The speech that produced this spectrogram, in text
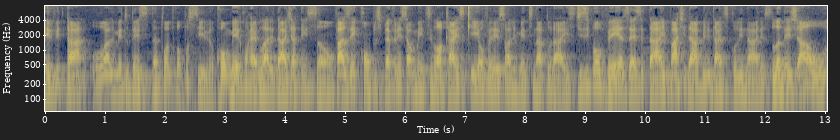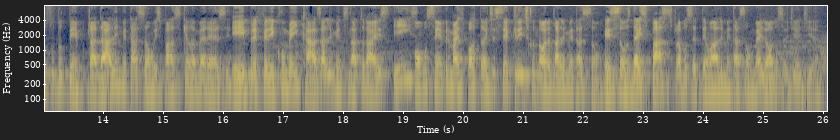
Evitar o alimento desses tanto quanto for possível. Comer com regularidade e atenção. Fazer compras preferencialmente em locais que ofereçam alimentos naturais, desenvolver, exercitar e partilhar habilidades culinárias, planejar o uso do tempo para dar à alimentação o espaço que ela merece e preferir comer em casa alimentos naturais e, como sempre, mais importante, ser crítico na hora da alimentação. Esses são os 10 passos para você ter uma alimentação melhor no seu dia a dia.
